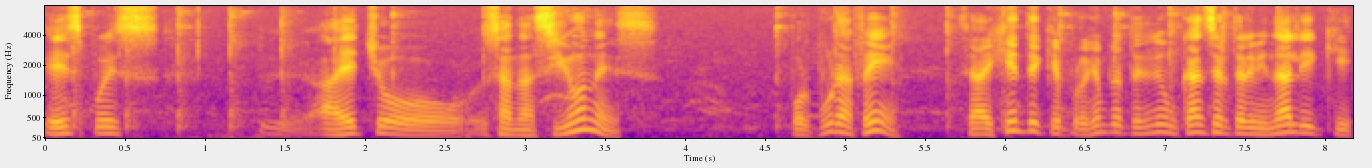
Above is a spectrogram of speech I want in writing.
es pues, ha hecho sanaciones por pura fe. O sea, hay gente que, por ejemplo, ha tenido un cáncer terminal y que,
